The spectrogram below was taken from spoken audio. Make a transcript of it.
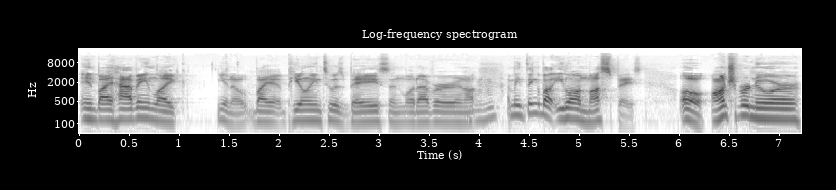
and by having like you know by appealing to his base and whatever, and all, Mm-hmm. I mean, think about Elon Musk's base. Oh, entrepreneur.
